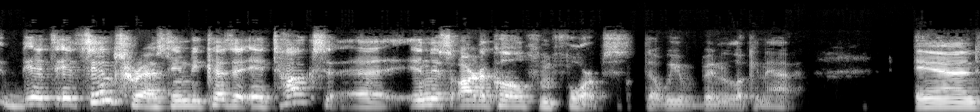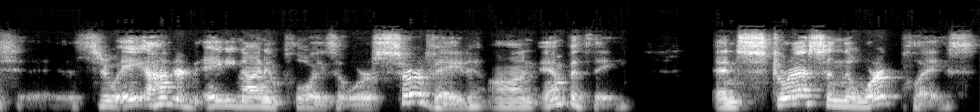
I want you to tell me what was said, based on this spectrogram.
It's it's interesting because it, it talks uh, in this article from Forbes that we've been looking at, and through 889 employees that were surveyed on empathy and stress in the workplace,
